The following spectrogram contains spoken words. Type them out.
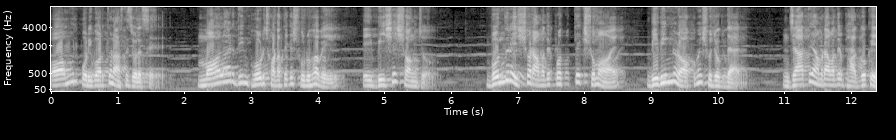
অমূল পরিবর্তন আসতে চলেছে। মহালয়ার দিন ভোর ছটা থেকে শুরু হবে এই বিশেষ সংযোগ। বন্ধুরা, ঈশ্বর আমাদের প্রত্যেক সময় বিভিন্ন রকমের সুযোগ দেন, যাতে আমরা আমাদের ভাগ্যকে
